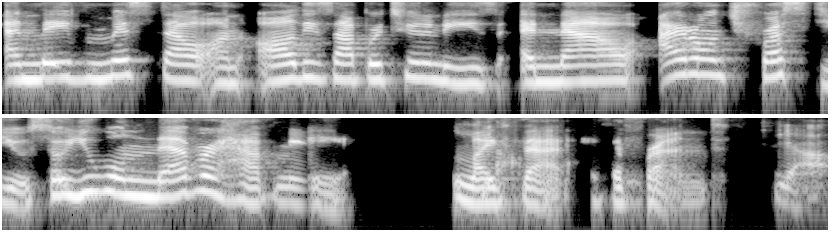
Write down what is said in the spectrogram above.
And they've missed out on all these opportunities. And now I don't trust you. So you will never have me like yeah. that as a friend. Yeah.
